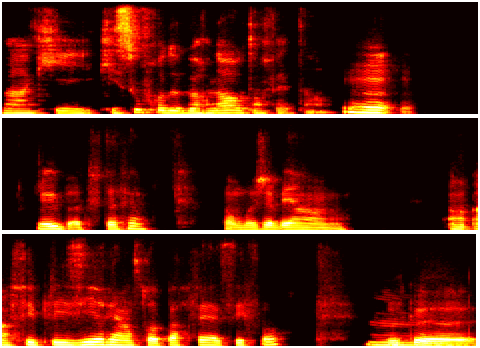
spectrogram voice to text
ben, qui, qui, souffrent de burn-out en fait. Hein. Mmh. Oui, bah, tout à fait. moi, j'avais un, un, fait plaisir et un soi parfait assez fort. Donc, mmh. euh,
